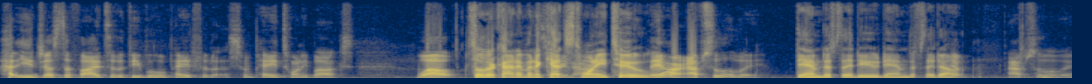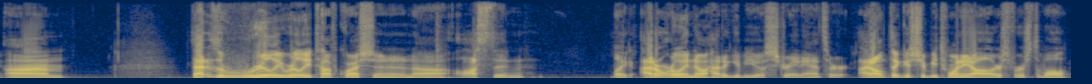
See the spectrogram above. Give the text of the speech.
how do you justify to the people who paid for this, who paid twenty bucks? Well, so they're kind of in a catch twenty two. they are absolutely. Damned if they do, damned if they don't. Yep, absolutely. Um, that is a really really tough question, and uh, Austin. Like I don't really know how to give you a straight answer. I don't think it should be twenty dollars. First of all,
